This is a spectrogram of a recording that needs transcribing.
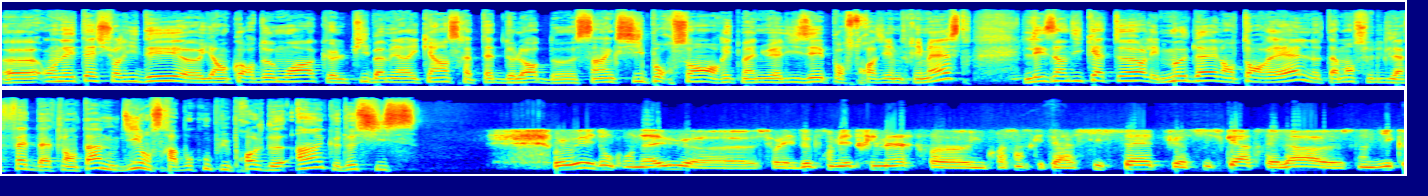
Euh, on était sur l'idée, euh, il y a encore deux mois, que le PIB américain serait peut-être de l'ordre de 5-6% en rythme annualisé pour ce troisième trimestre. Les indicateurs, les modèles en temps réel, notamment celui de la Fed d'Atlanta, nous dit on sera beaucoup plus proche de 1 que de 6. Oui, oui, donc on a eu euh, sur les deux premiers trimestres une croissance qui était à 6,7, puis à 6,4, et là, ce qu'indique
